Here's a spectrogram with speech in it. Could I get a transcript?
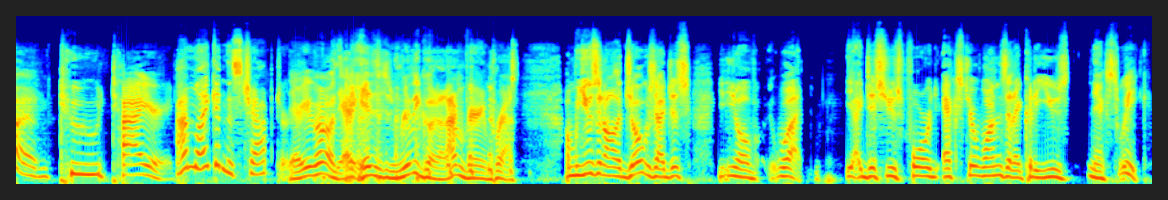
one. Too tired. I'm liking this chapter. There you go. There, it is really good. I'm very impressed. I'm using all the jokes. I just, you know, what? I just used four extra ones that I could have used next week.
